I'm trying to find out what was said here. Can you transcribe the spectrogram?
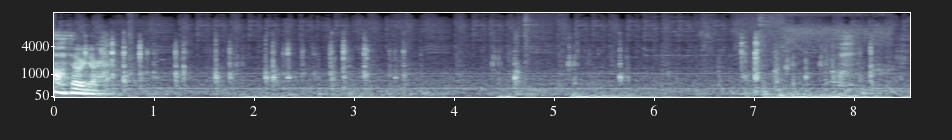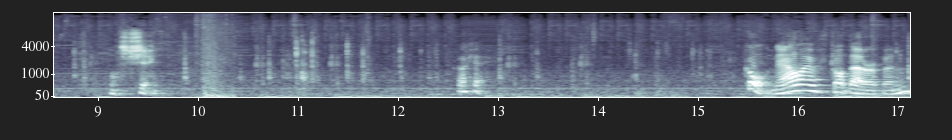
Oh, there we go. Oh shit. Okay. Cool, now I've got that open.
